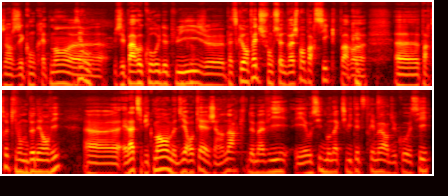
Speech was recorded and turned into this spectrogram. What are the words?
Genre, j'ai concrètement, j'ai pas recouru depuis, je... parce que en fait, je fonctionne vachement par cycle, par, par trucs qui vont me donner envie. Euh, et là, typiquement, me dire, ok, j'ai un arc de ma vie et aussi de mon activité de streamer, du coup aussi,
